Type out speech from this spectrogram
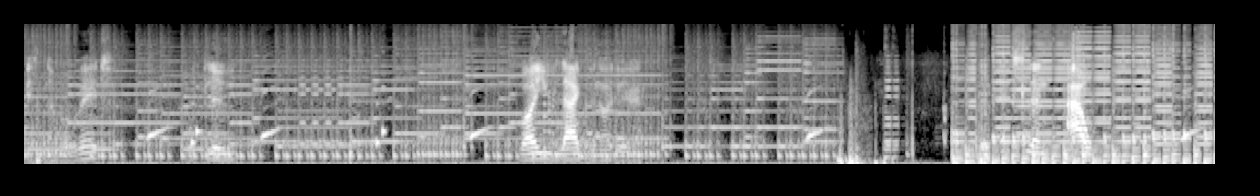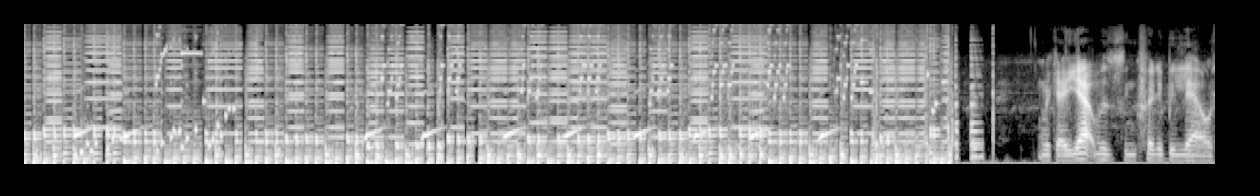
There's another red. blue. Why you lag when I do that? Excellent. Ow. Okay, yeah, it was incredibly loud.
